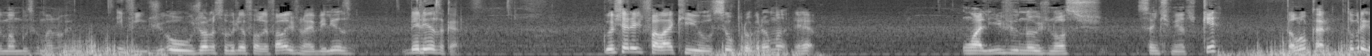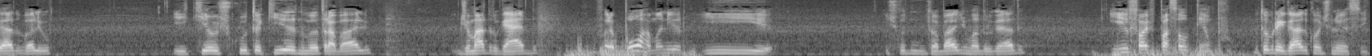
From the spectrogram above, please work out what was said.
uma música, mas não é. Enfim, o Jonas Sobrinho falou: Fala Jonas, beleza? Beleza, cara. Gostaria de falar que o seu programa é um alívio nos nossos sentimentos. Que? Tá louco, cara? Muito obrigado, valeu. E que eu escuto aqui no meu trabalho de madrugada Falei, porra, maneiro. E escuto no trabalho de madrugada e faz passar o tempo. Muito obrigado, continue assim.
